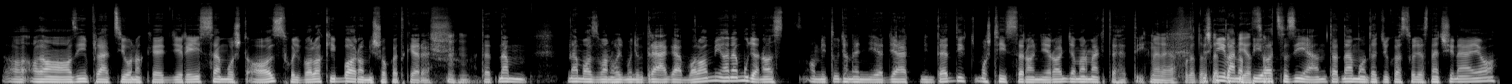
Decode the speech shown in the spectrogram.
a, az inflációnak egy része most az, hogy valaki baromi sokat keres. Uh-huh. Tehát nem, nem az van, hogy mondjuk drágább valami, hanem ugyanazt, amit ugyanennyiért gyárt, mint eddig, most tízszer annyira adja, mert megteheti. Mert És nyilván a, a piac az ilyen, tehát nem mondhatjuk azt, hogy ezt ne csinálja,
